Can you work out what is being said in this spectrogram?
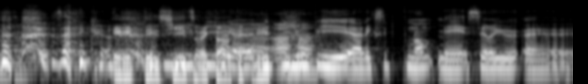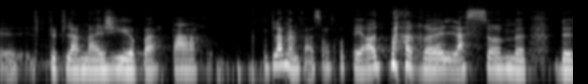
Eric Tessier, directeur puis, technique. Euh, puis, uh -huh. puis Alexis, puis tout le monde. Mais sérieux, euh, toute la magie opère par, de la même façon qu'au théâtre, par euh, la somme de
